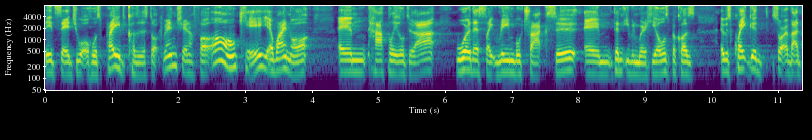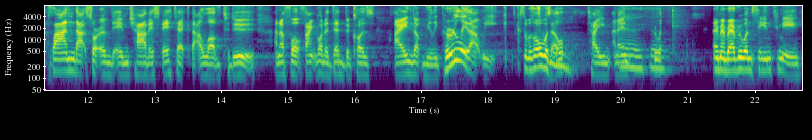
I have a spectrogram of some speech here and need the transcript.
they'd said you want to host Pride because of this documentary, and I thought, oh, okay, yeah, why not? Um, happily, will do that. Wore this like rainbow tracksuit. Um, didn't even wear heels because it was quite good. Sort of, I'd planned that sort of um, Chav aesthetic that I love to do, and I thought, thank God I did because I ended up really poorly that week because I was always ill mm. time, and then yeah, yeah. I remember everyone saying to me,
